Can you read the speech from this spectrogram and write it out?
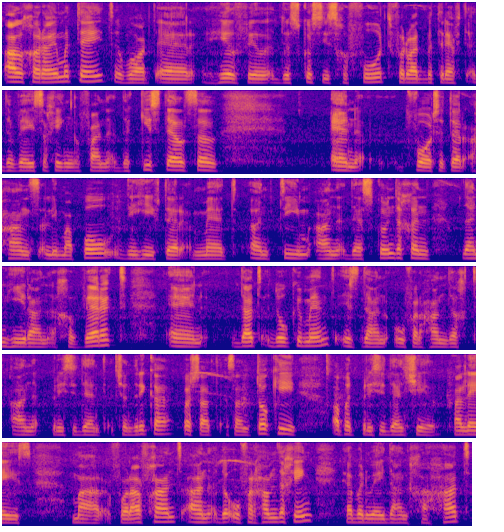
Al geruime tijd wordt er heel veel discussies gevoerd voor wat betreft de wijziging van de kiesstelsel. En voorzitter Hans Limapo die heeft er met een team aan deskundigen dan hieraan gewerkt. En dat document is dan overhandigd aan president Chandrika Persat Santokhi op het presidentieel paleis. Maar voorafgaand aan de overhandiging hebben wij dan gehad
